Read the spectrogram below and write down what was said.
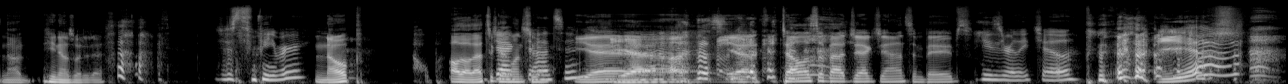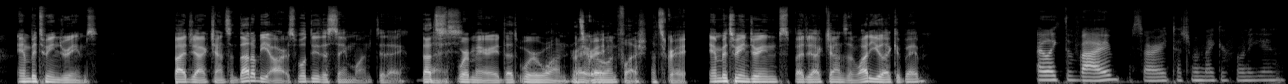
No, he knows what it is. Justin Bieber. Nope. Nope. Although that's a Jack good one too. Jack Johnson? Yeah. Yeah. yeah. Tell us about Jack Johnson, babes. He's really chill. yeah. In Between Dreams by Jack Johnson. That'll be ours. We'll do the same one today. That's Nice. we're married. That we're one, That's right? great. We're one flesh. That's great. In Between Dreams by Jack Johnson. Why do you like it, babe? I like the vibe. Sorry, touch my microphone again.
